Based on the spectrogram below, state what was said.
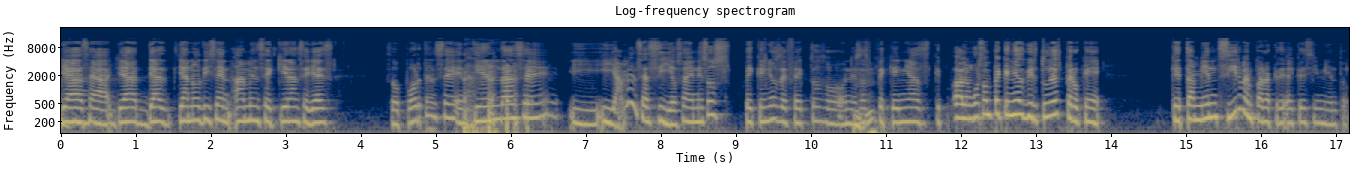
ya, o sea, ya, ya, ya no dicen ámense, quiéranse, ya es soportense, entiéndase y, y llámense así, o sea, en esos pequeños defectos o en esas pequeñas, que a lo mejor son pequeñas virtudes, pero que, que también sirven para cre- el crecimiento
